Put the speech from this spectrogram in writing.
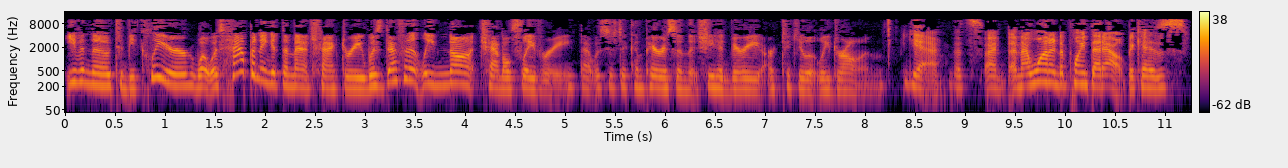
Even though, to be clear, what was happening at the match factory was definitely not chattel slavery. That was just a comparison that she had very articulately drawn. Yeah, that's, I, and I wanted to point that out because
